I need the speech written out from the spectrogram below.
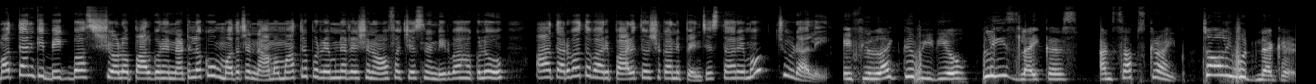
మొత్తానికి బిగ్ బాస్ షోలో పాల్గొనే నటులకు మొదట నామమాత్రపు రెమ్యునరేషన్ ఆఫర్ చేసిన నిర్వాహకులు ఆ తర్వాత వారి పారితోషికాన్ని పెంచేస్తారేమో చూడాలి. If you like the video please like us and subscribe Tollywood Nagar.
